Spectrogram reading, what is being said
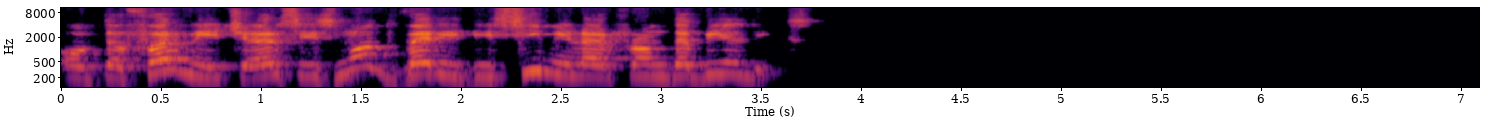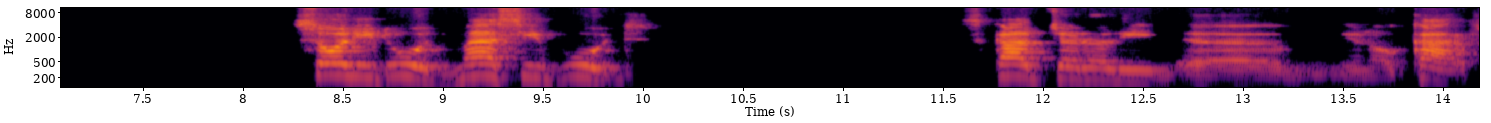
of the furniture is not very dissimilar from the buildings. Solid wood, massive wood, sculpturally, uh, you know, carved.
